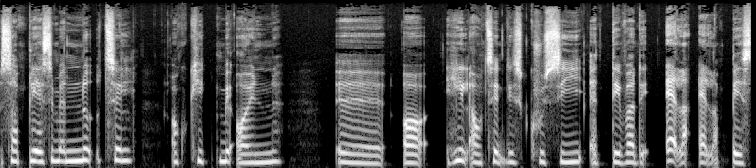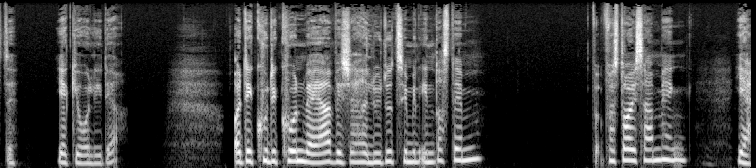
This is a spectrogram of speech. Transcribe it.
så bliver jeg simpelthen nødt til at kunne kigge med øjnene øh, og helt autentisk kunne sige, at det var det aller, aller bedste, jeg gjorde lige der. Og det kunne det kun være, hvis jeg havde lyttet til min indre stemme. Forstår I sammenhængen? Ja.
